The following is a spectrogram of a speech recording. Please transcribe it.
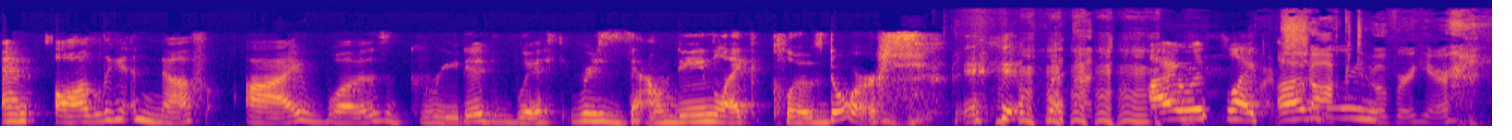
And oddly enough I was greeted with resounding like closed doors. I was like, I'm, I'm shocked going, over here.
